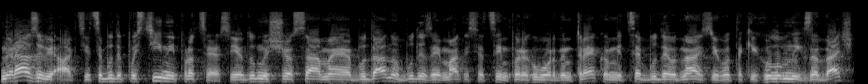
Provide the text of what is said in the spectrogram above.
не разові акції, це буде постійний процес. Я думаю, що саме Буданов буде займатися цим переговорним треком, і це буде одна з його таких головних задач.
